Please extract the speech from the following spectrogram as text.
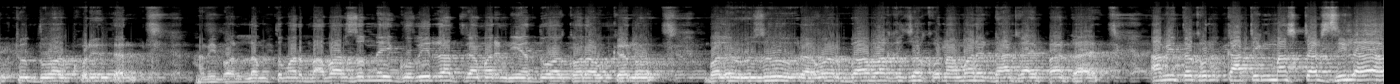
একটু দোয়া করে দেন। আমি বললাম, তোমার বাবার জন্য এই গভীর রাত্রে আমার নিয়ে দোয়া করাও কেন? বলে, হুজুর, আমার বাবাকে যখন আমার ঢাকায় পাঠায়, আমি তখন কাটিং মাস্টার ছিলাম।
